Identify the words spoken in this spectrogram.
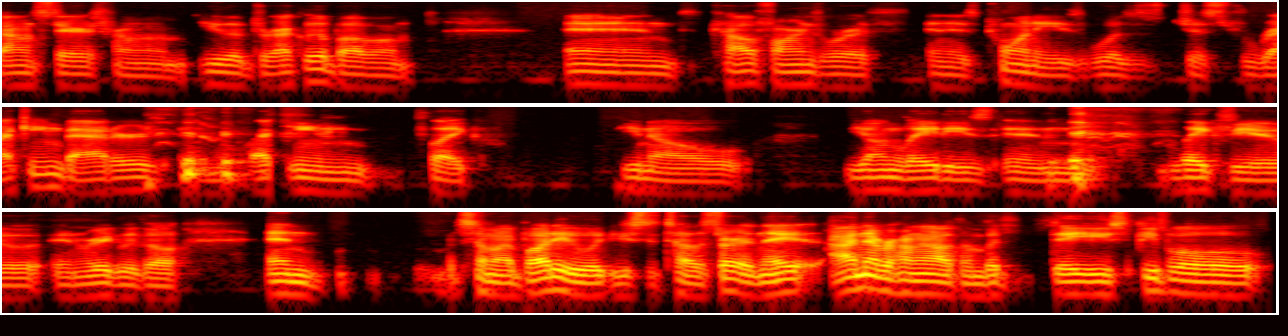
downstairs from him. He lived directly above him. And Kyle Farnsworth in his 20s was just wrecking batters and wrecking, like, you know, young ladies in Lakeview in Wrigleyville. And so my buddy would used to tell the story, and they I never hung out with them, but they used people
